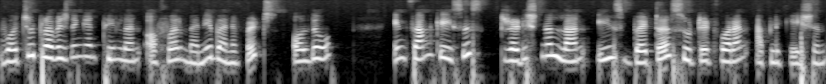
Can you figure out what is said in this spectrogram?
virtual provisioning and thin LUN offer many benefits although in some cases traditional LUN is better suited for an application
